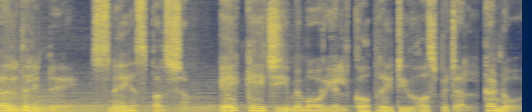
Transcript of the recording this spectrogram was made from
കരുതലിന്റെ സ്നേഹസ്പർശം A K G memorial cooperative hospital Kannur.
